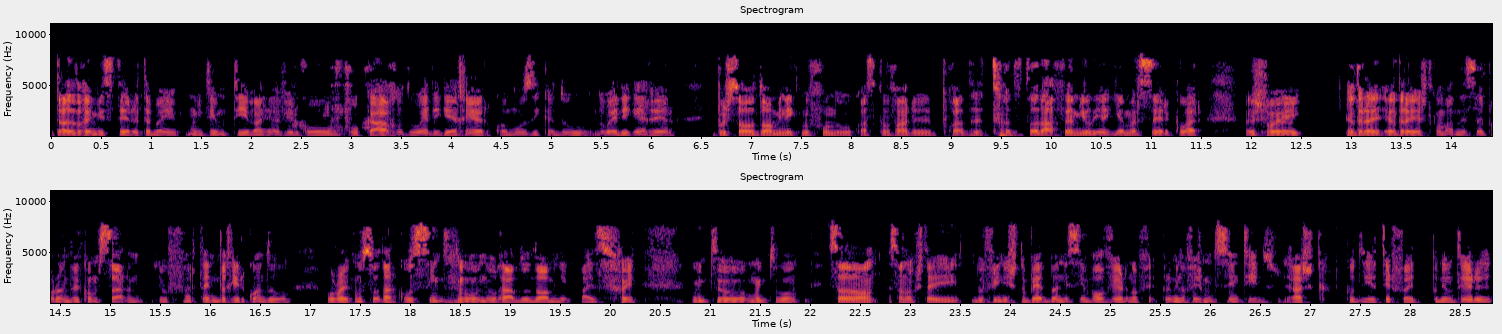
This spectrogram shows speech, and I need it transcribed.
Entrada do Rey Mysterio também muito emotiva, a vir com o, o carro do Eddie Guerrero, com a música do, do Eddie Guerrero. E depois só o Dominic, no fundo, quase que levar eh, porrada toda, toda a família. E a merecer, claro. Mas foi, eu adorei, eu adorei este combate, nem sei por onde começar. Eu fartei-me de rir quando o Ray começou a dar com o cinto no, no rabo do Dominic. Pá, isso foi muito, muito bom. Só, só não gostei do finish do Bad Bunny se envolver. Não, para mim não fez muito sentido. Acho que podia ter feito, podiam ter eh,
